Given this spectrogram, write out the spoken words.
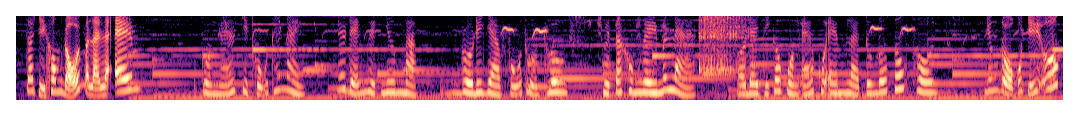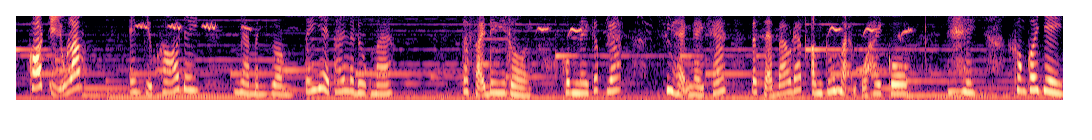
Sao chị không đổi mà lại là em Quần áo chị cũ thế này, nếu để Nguyệt Như mặc, rồi đi vào phủ thượng thư, người ta không nghi mới lạ. Ở đây chỉ có quần áo của em là tương đối tốt thôi. Nhưng đồ của chị ướt Khó chịu lắm Em chịu khó đi, nhà mình gần, tí về thay là được mà. Ta phải đi rồi, hôm nay gấp gáp. Xin hẹn ngày khác, ta sẽ báo đáp ân cứu mạng của hai cô. Không có gì,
